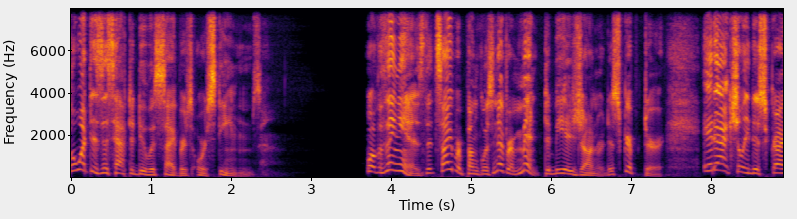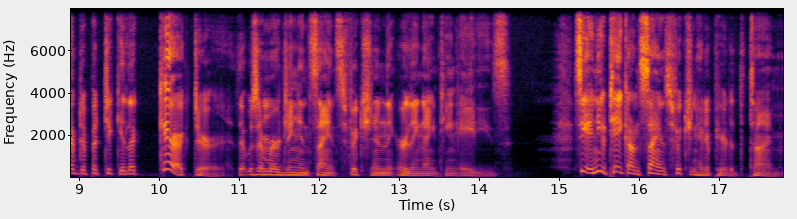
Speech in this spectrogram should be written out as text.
But what does this have to do with cybers or steams? Well, the thing is that cyberpunk was never meant to be a genre descriptor. It actually described a particular character that was emerging in science fiction in the early 1980s. See, a new take on science fiction had appeared at the time.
